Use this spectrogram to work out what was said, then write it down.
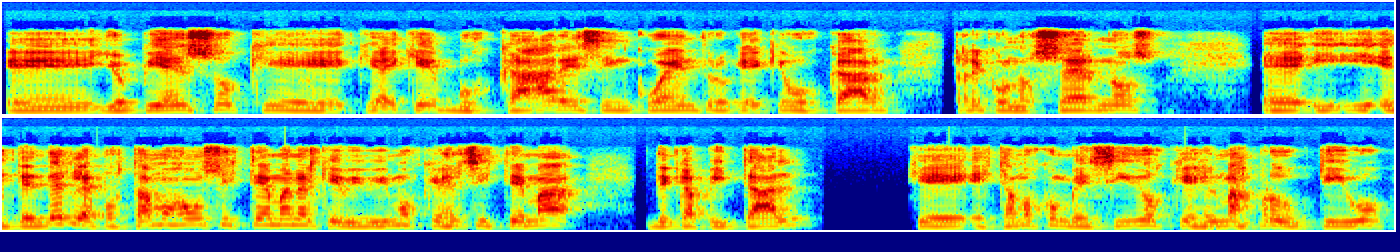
eh, yo pienso que, hay que buscar ese encuentro, que hay que buscar reconocernos eh, y, entenderle. Apostamos a un sistema en el que vivimos, que es el sistema de capital, que estamos convencidos que es el más productivo,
